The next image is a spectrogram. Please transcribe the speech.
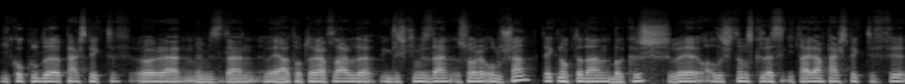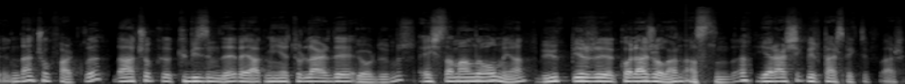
ilkokulda perspektif öğrenmemizden veya fotoğraflarla ilişkimizden sonra oluşan tek noktadan bakış ve alıştığımız klasik İtalyan perspektifinden çok farklı. Daha çok kübizmde veya minyatürlerde gördüğümüz eş zamanlı olmayan büyük bir kolaj olan aslında hiyerarşik bir perspektif var.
